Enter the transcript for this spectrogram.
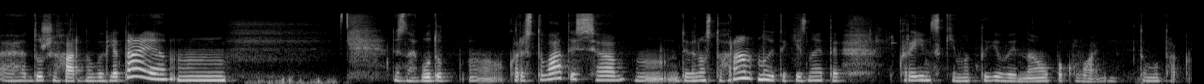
Е, Дуже гарно виглядає. Не знаю, буду е, користуватися 90 грам, ну і такі, знаєте, українські мотиви на упакуванні. Тому так.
